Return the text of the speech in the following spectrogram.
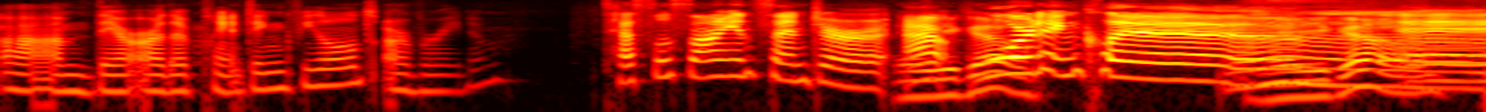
Um, there are the planting fields, arboretum, Tesla Science Center There at you go. Wardenclyffe. There you go. Yay!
